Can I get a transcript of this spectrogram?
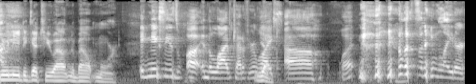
Do need to get you out and about more. Ignixie is uh, in the live chat if you're Yes. like, uh, what? you're listening later.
